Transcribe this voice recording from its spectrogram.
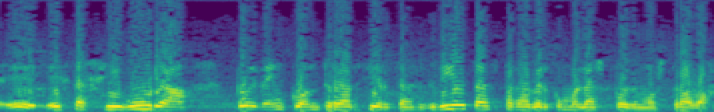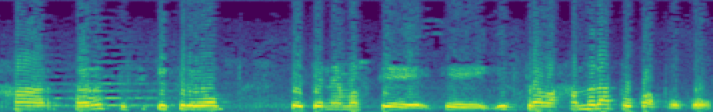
eh, esta figura puede encontrar ciertas grietas para ver cómo las podemos trabajar, ¿sabes? Que sí que creo que tenemos que, que ir trabajándola poco a poco.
